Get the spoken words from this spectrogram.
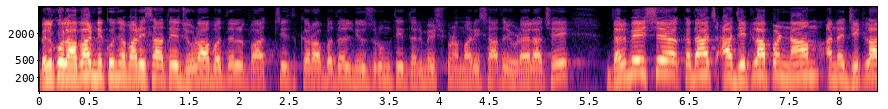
બિલકુલ આભાર નિકુંજ અમારી સાથે જોડા બદલ, વાતચીત કરવા બદલ. ન્યૂઝરૂમથી ધર્મેશ પણ અમારી સાથે જોડાયેલા છે. ધર્મેશ, કદાચ આ જેટલા પણ નામ અને જેટલા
